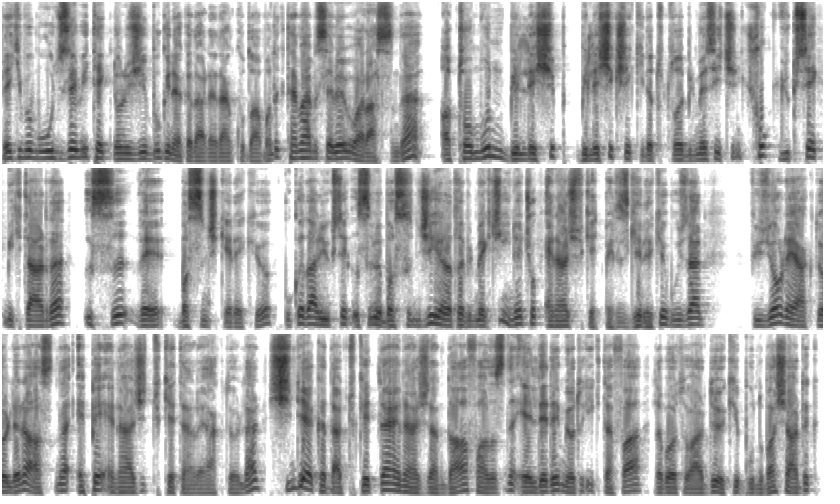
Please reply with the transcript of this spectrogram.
Peki bu mucizevi teknolojiyi bugüne kadar neden kullanmadık? Temel bir sebebi var aslında. Atomun birleşip birleşik şekilde tutulabilmesi için çok yüksek miktarda ısı ve basınç gerekiyor. Bu kadar yüksek ısı ve basıncı yaratabilmek için yine çok enerji tüketmeniz gerekiyor. Bu yüzden Füzyon reaktörleri aslında epey enerji tüketen reaktörler. Şimdiye kadar tüketilen enerjiden daha fazlasını elde edemiyorduk. İlk defa laboratuvar diyor ki bunu başardık.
